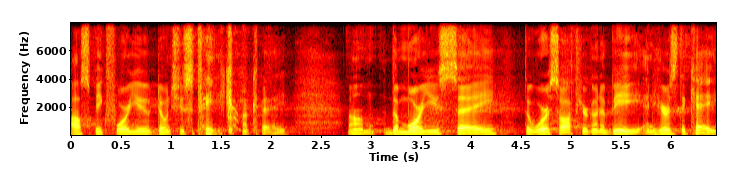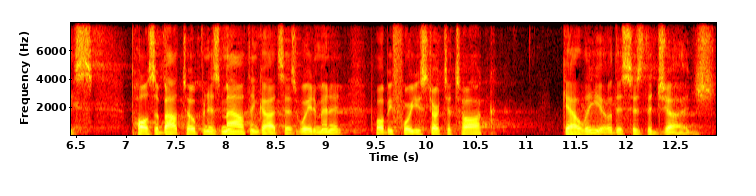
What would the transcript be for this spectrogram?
I'll speak for you, don't you speak, okay? Um, the more you say, the worse off you're going to be. And here's the case Paul's about to open his mouth, and God says, Wait a minute, Paul, before you start to talk, Galileo, this is the judge,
